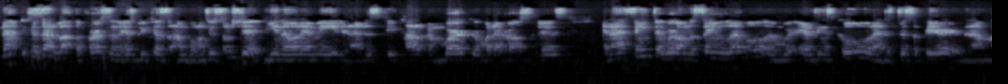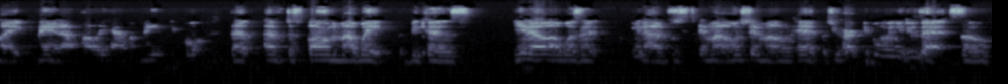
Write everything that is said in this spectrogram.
Not because that's about the person. It's because I'm going through some shit. You know what I mean? And I just get caught up in work or whatever else it is and I think that we're on the same level and everything's cool, and I just disappear, and then I'm like, man, I probably have many people that have just fallen in my weight because You know, I wasn't. You know, I was in my own shit in my own head. But you hurt people when you do that. So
